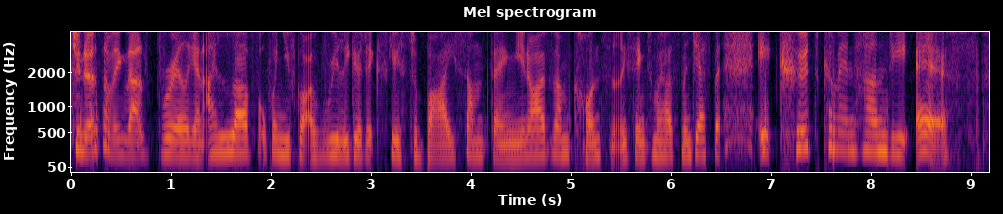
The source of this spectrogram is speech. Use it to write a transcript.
Do you know something that's brilliant? I love when you've got a really good excuse to buy something. You know, i am constantly saying to my husband, yes, but it could come in handy if.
